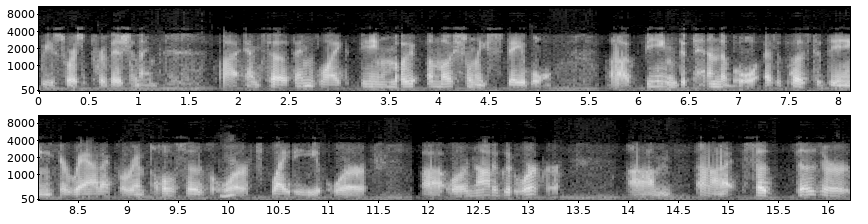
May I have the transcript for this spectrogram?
resource provisioning? Uh, and so things like being emo- emotionally stable, uh, being dependable, as opposed to being erratic or impulsive or flighty or uh, or not a good worker. Um, uh, so those are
